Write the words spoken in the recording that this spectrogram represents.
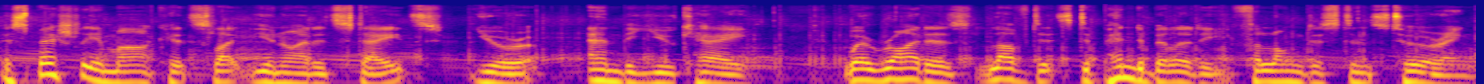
especially in markets like the United States, Europe, and the UK, where riders loved its dependability for long distance touring.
